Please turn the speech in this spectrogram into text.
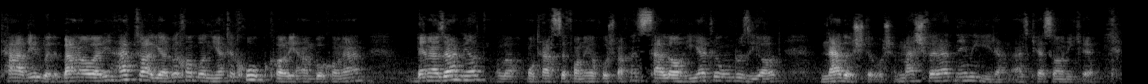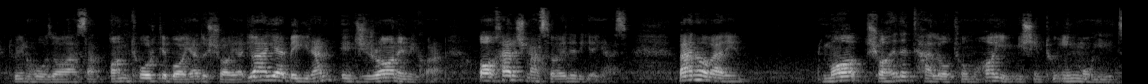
تغییر بده. بنابراین حتی اگر بخوام با نیت خوب کاری هم بکنن به نظر میاد متاسفانه یا خوشبختانه صلاحیت اون رو زیاد نداشته باشن. مشورت نمی‌گیرن از کسانی که تو این حوزه ها هستن آنطور که باید و شاید. یا اگر بگیرن اجرا نمی‌کنن. آخرش مسائل دیگه هست. بنابراین ما شاهد تلاطم هایی میشیم تو این محیط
